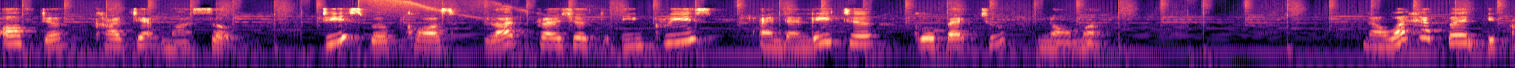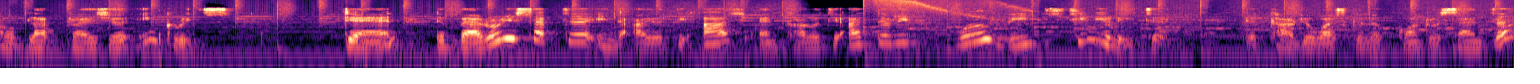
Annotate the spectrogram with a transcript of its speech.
of the cardiac muscle. This will cause blood pressure to increase and then later go back to normal. Now what happens if our blood pressure increase? Then, the baroreceptor in the aortic arch and carotid artery will be stimulated. The cardiovascular control center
